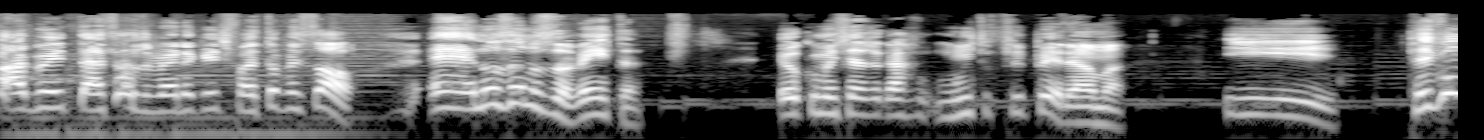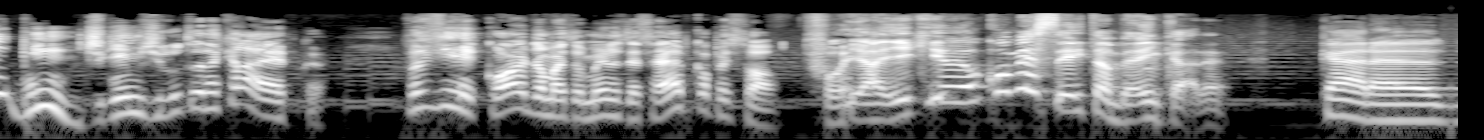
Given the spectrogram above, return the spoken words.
pra aguentar essas merdas que a gente faz. Então, pessoal, é, nos anos 90, eu comecei a jogar muito fliperama. E teve um boom de games de luta naquela época. Vocês se recordam mais ou menos dessa época, pessoal? Foi aí que eu comecei também, cara. Cara,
